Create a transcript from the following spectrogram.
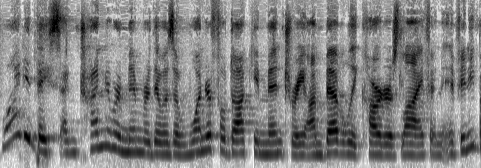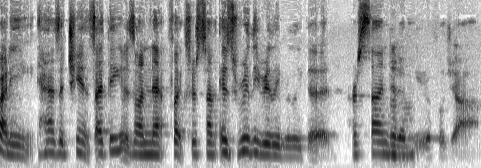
why did they i'm trying to remember there was a wonderful documentary on beverly carter's life and if anybody has a chance i think it was on netflix or something it's really really really good her son did a Mhm. beautiful job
